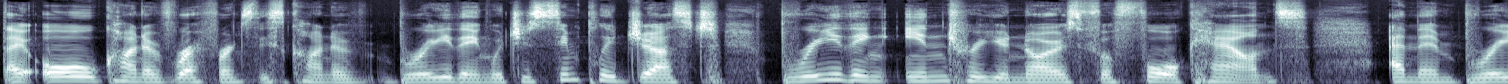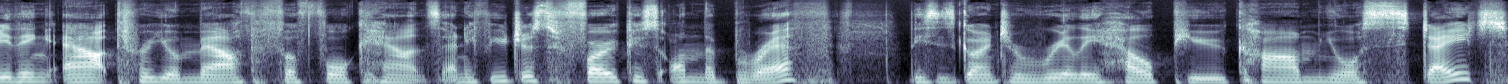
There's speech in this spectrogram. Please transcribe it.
they all kind of reference this kind of breathing, which is simply just breathing in through your nose for four counts and then breathing out through your mouth for four counts. And if you just focus on the breath, this is going to really help you calm your state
